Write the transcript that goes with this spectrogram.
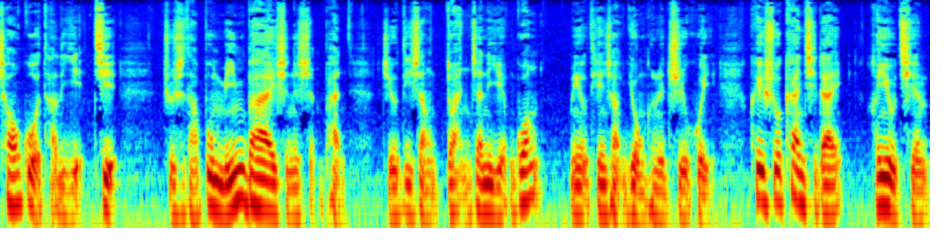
超过他的眼界，就是他不明白神的审判，只有地上短暂的眼光，没有天上永恒的智慧。可以说看起来很有钱，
